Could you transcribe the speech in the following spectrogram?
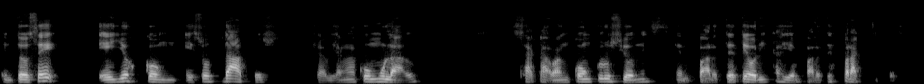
Entonces, ellos con esos datos que habían acumulado, sacaban conclusiones en parte teóricas y en partes prácticas.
